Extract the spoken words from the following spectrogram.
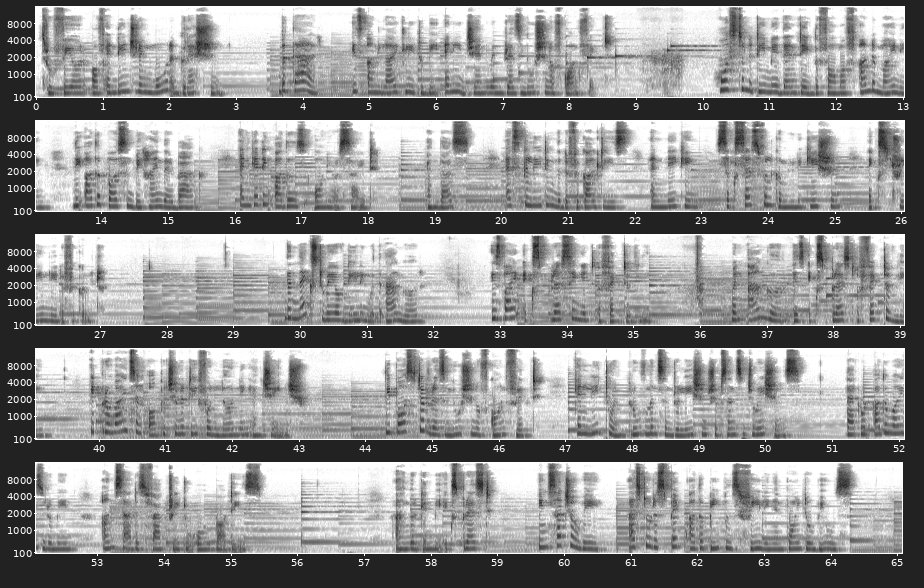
through fear of endangering more aggression but that is unlikely to be any genuine resolution of conflict. Hostility may then take the form of undermining the other person behind their back and getting others on your side, and thus escalating the difficulties and making successful communication extremely difficult. The next way of dealing with anger is by expressing it effectively. When anger is expressed effectively, it provides an opportunity for learning and change. The positive resolution of conflict can lead to improvements in relationships and situations that would otherwise remain unsatisfactory to all parties. Anger can be expressed in such a way as to respect other people's feeling and point of views,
